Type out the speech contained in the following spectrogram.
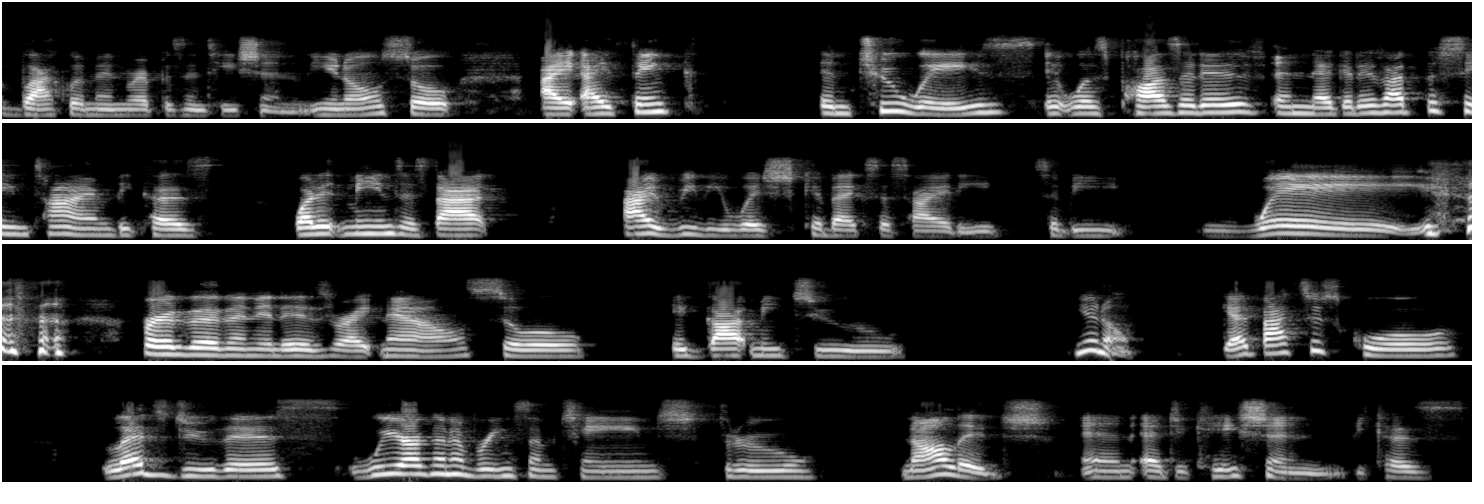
black women representation you know? So i i think in two ways it was positive and negative at the same time because what it means is that i really wish quebec society to be way further than it is right now. So it got me to you know get back to school. Let's do this. We are going to bring some change through knowledge and education because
